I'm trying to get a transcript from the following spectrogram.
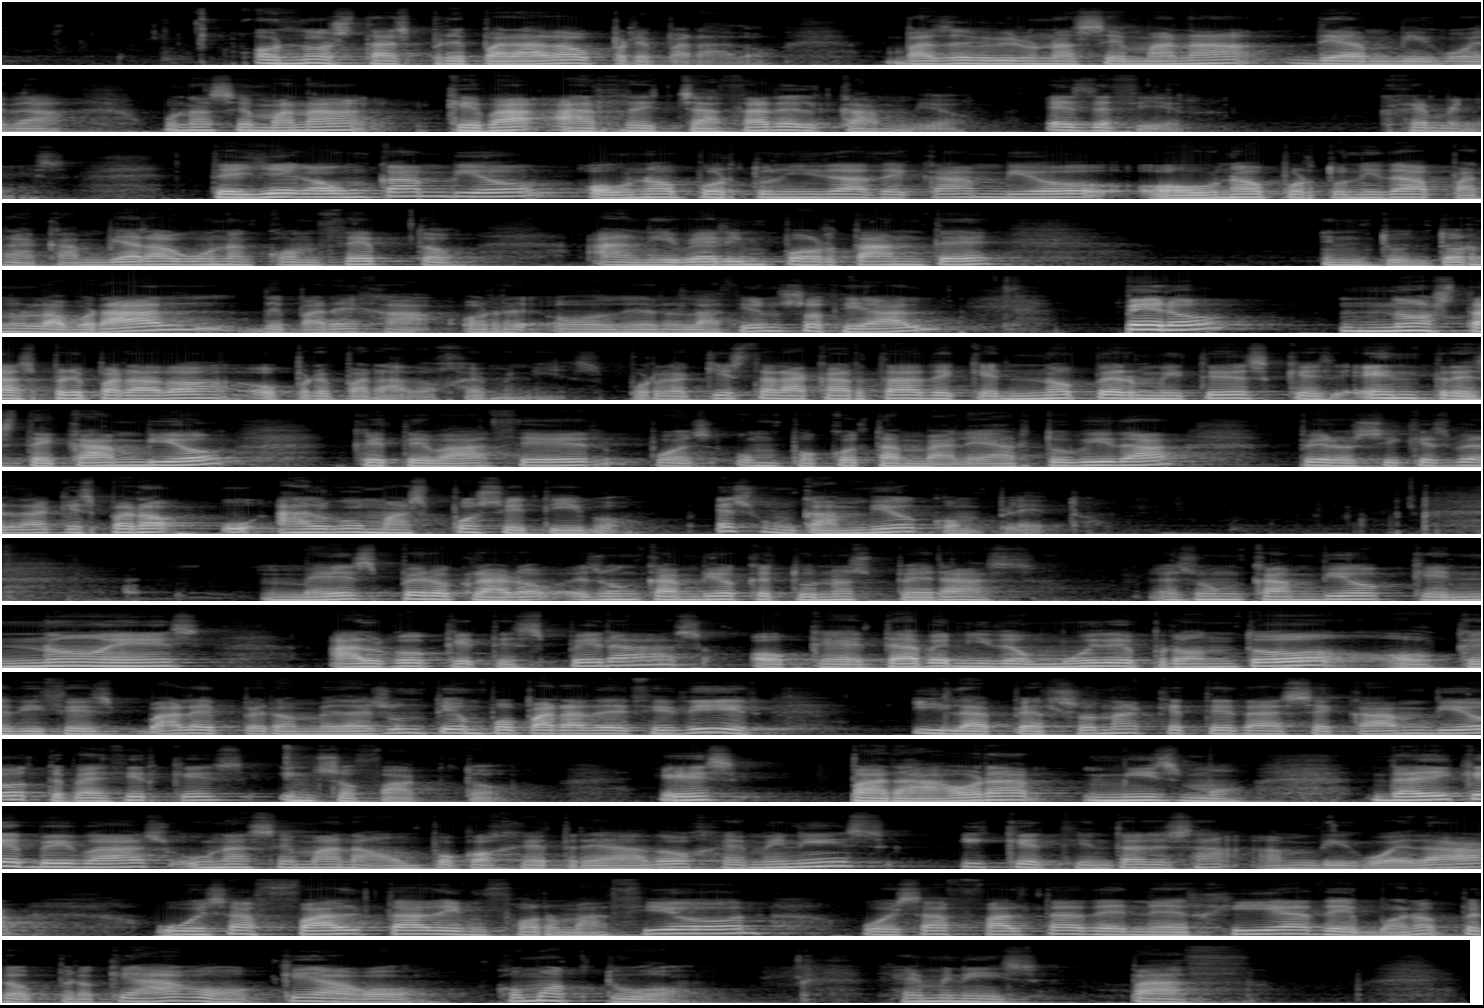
o no estás preparada o preparado. Vas a vivir una semana de ambigüedad, una semana que va a rechazar el cambio. Es decir, Géminis, te llega un cambio o una oportunidad de cambio o una oportunidad para cambiar algún concepto a nivel importante en tu entorno laboral, de pareja o, de relación social, pero no estás preparado o preparado, Géminis. Porque aquí está la carta de que no permites que entre este cambio que te va a hacer pues un poco tambalear tu vida, pero sí que es verdad que es para algo más positivo. Es un cambio completo. ¿Ves? Pero claro, es un cambio que tú no esperas. Es un cambio que no es algo que te esperas o que te ha venido muy de pronto o que dices, vale, pero me dais un tiempo para decidir y la persona que te da ese cambio te va a decir que es insofacto, es para ahora mismo. De ahí que vivas una semana un poco ajetreado, Géminis, y que sientas esa ambigüedad o esa falta de información o esa falta de energía de, bueno, pero, pero ¿qué hago? ¿Qué hago? ¿Cómo actúo? Géminis, paz.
